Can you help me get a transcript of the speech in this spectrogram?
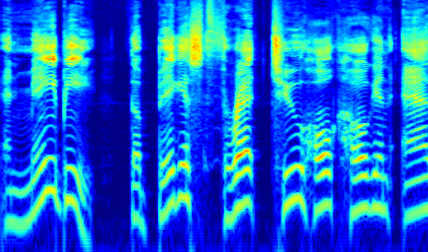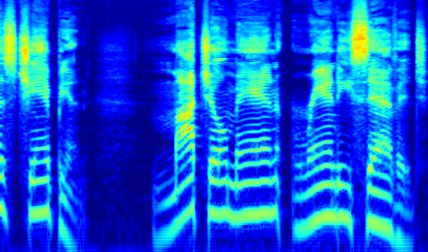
and maybe the biggest threat to Hulk Hogan as champion Macho Man Randy Savage.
